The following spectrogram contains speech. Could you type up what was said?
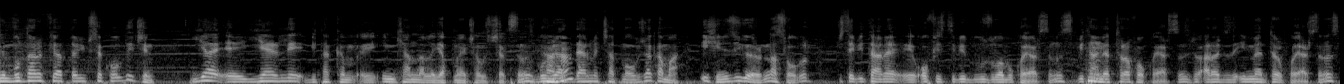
Şimdi bunların fiyatları yüksek olduğu için ya e, yerli bir takım e, imkanlarla yapmaya çalışacaksınız. Bu Hı hı. biraz derme çatma olacak ama işinizi görür. Nasıl olur? İşte bir tane e, ofis tipi buzdolabı koyarsınız. Bir tane de trafo koyarsınız. Aracınıza inventör koyarsınız.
